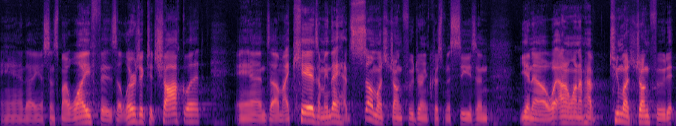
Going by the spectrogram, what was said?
And uh, you know, since my wife is allergic to chocolate, and uh, my kids, I mean, they had so much junk food during Christmas season. You know, I don't want to have too much junk food. It,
